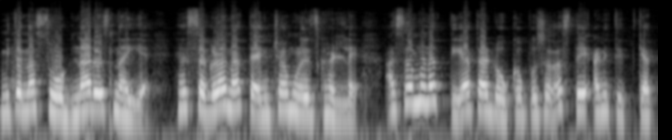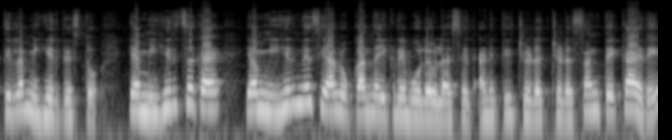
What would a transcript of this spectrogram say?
मी त्यांना सोडणारच नाहीये. हे सगळं ना त्यांच्यामुळेच घडलंय. असं म्हणत ती आता डोकं पुसत असते आणि तितक्यात तिला मिहीर दिसतो. या मिहीरचं काय? या मिहीरनेच या लोकांना इकडे बोलवलं असेल आणि ती चिडत चिडत सांगते काय रे?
